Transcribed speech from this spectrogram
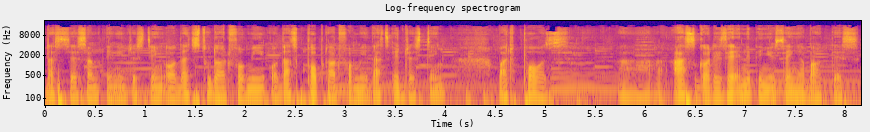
that's just something interesting, or that stood out for me, or that's popped out for me, that's interesting. But pause. Uh, ask God, is there anything you're saying about this?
